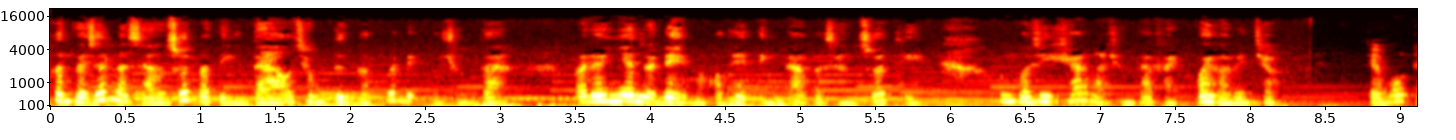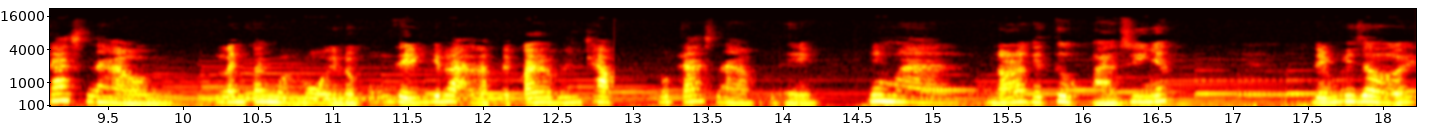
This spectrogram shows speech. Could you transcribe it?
Cần phải rất là sáng suốt và tỉnh táo trong từng cái quyết định của chúng ta và đương nhiên rồi, để mà có thể tỉnh táo và sáng suốt thì không có gì khác là chúng ta phải quay vào bên trong. Cái podcast nào lanh quanh một hồi nó cũng đến cái đoạn là phải quay vào bên trong. Podcast nào cũng thế. Nhưng mà nó là cái từ khóa duy nhất. Đến bây giờ ấy,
